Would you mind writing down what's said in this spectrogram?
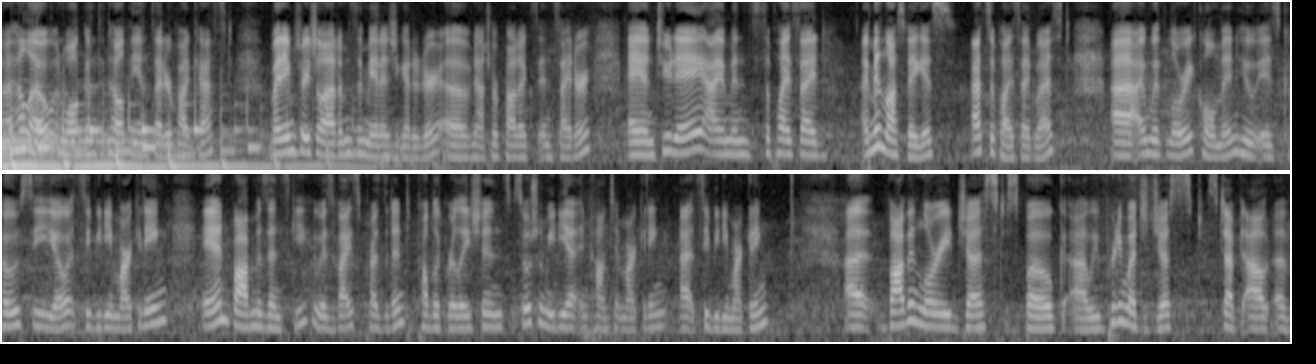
Uh, hello, and welcome to the Healthy Insider podcast. My name is Rachel Adams, the managing editor of Natural Products Insider, and today I am in SupplySide. I'm in Las Vegas at SupplySide West. Uh, I'm with Lori Coleman, who is co-CEO at CBD Marketing, and Bob Mezensky, who is vice president, public relations, social media, and content marketing at CBD Marketing. Uh, Bob and Lori just spoke. Uh, we pretty much just stepped out of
